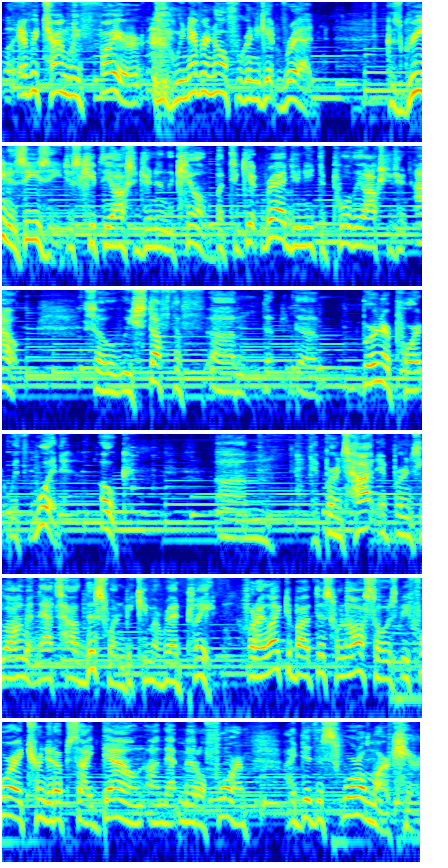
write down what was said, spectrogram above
Well, every time we fire, we never know if we're going to get red. Because green is easy, just keep the oxygen in the kiln. But to get red, you need to pull the oxygen out. So we stuff the, um, the, the, burner port with wood, oak. Um, it burns hot, it burns long, and that's how this one became a red plate. What I liked about this one also is before I turned it upside down on that metal form, I did the swirl mark here.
